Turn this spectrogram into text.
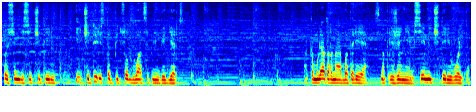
174 и 400-520 МГц. Аккумуляторная батарея с напряжением 7,4 вольта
